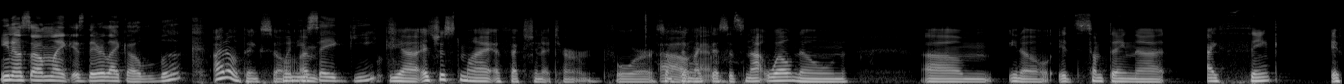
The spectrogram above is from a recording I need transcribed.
you know so i'm like is there like a look I don't think so. when you I'm- say geek Yeah, it's just my affectionate term for something like okay. this. It's not well known. Um, you know, it's something that I think if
